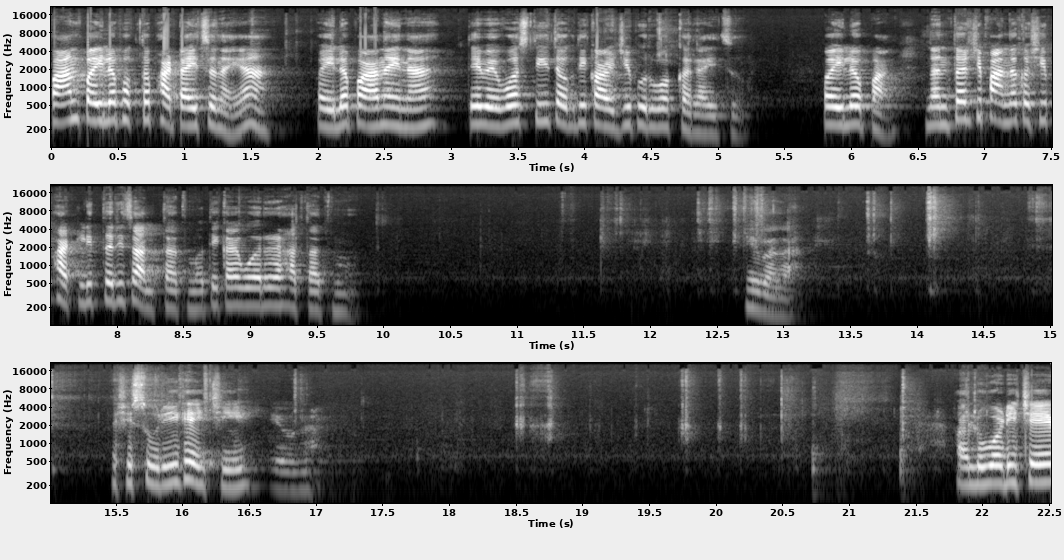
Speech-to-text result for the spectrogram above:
पान पहिलं फक्त फाटायचं नाही हां. पहिलं पान आहे ना ते व्यवस्थित अगदी काळजीपूर्वक करायचं. पहिलं पान. नंतरची पानं कशी फाटलीत तरी चालतात मग. ते काय वर राहतात मग. हे बघा. अशी सुरी घ्यायची. हे बघा. आलूवडीचे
